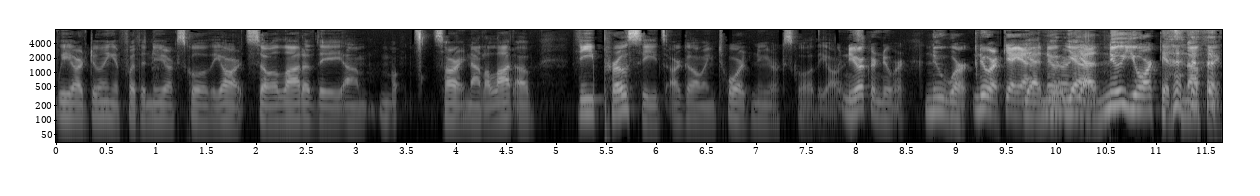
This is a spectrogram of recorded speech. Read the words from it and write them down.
we are doing it for the New York School of the Arts. So a lot of the um, sorry, not a lot of the proceeds are going toward New York School of the Arts. New York or Newark? Newark, Newark, yeah, yeah. yeah, New, Newark, yeah, yeah. New York gets nothing.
